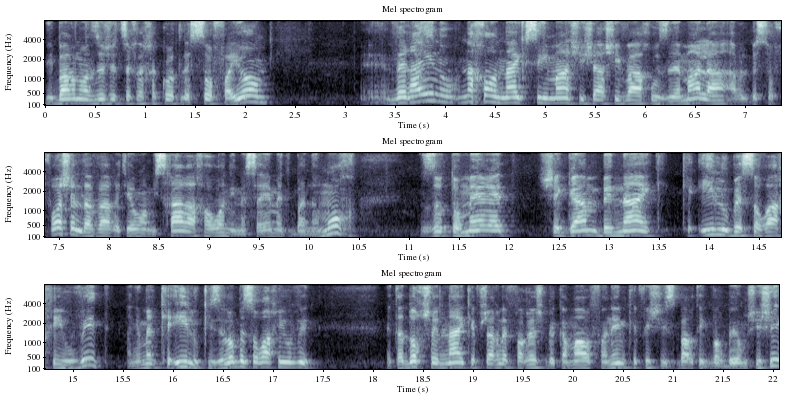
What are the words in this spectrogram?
דיברנו על זה שצריך לחכות לסוף היום, וראינו, נכון, נייק סיימה 6-7% למעלה, אבל בסופו של דבר את יום המסחר האחרון היא מסיימת בנמוך. זאת אומרת שגם בנייק כאילו בשורה חיובית, אני אומר כאילו, כי זה לא בשורה חיובית. את הדוח של נייק אפשר לפרש בכמה אופנים, כפי שהסברתי כבר ביום שישי.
